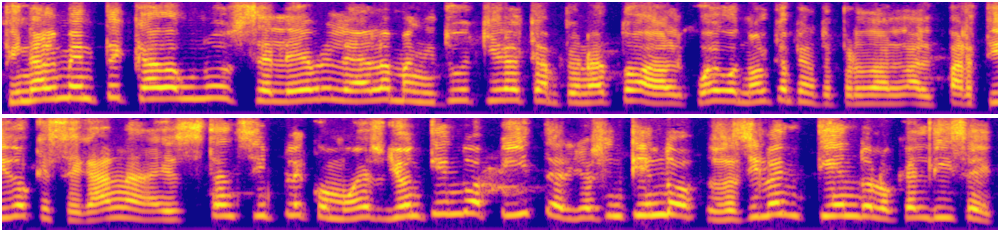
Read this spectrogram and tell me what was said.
finalmente cada uno celebra y le da la magnitud que quiere al campeonato, al juego, no al campeonato, perdón, al, partido que se gana. Es tan simple como eso. Yo entiendo a Peter, yo sí entiendo, o sea, sí lo entiendo lo que él dice.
